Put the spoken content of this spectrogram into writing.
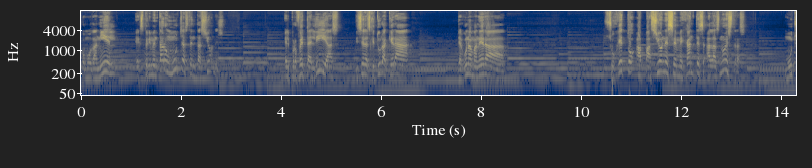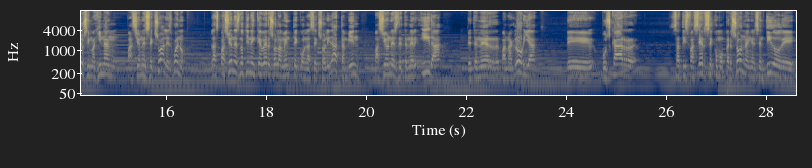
como Daniel, experimentaron muchas tentaciones. El profeta Elías, dice la escritura, que era de alguna manera sujeto a pasiones semejantes a las nuestras. Muchos imaginan pasiones sexuales. Bueno, las pasiones no tienen que ver solamente con la sexualidad, también pasiones de tener ira, de tener vanagloria, de buscar satisfacerse como persona en el sentido de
